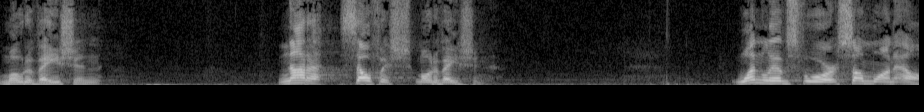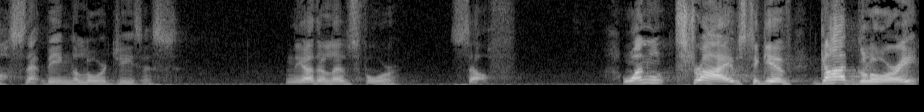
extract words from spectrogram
motivation, not a selfish motivation. One lives for someone else, that being the Lord Jesus, and the other lives for self. One strives to give God glory,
